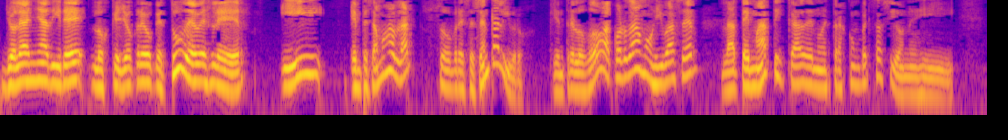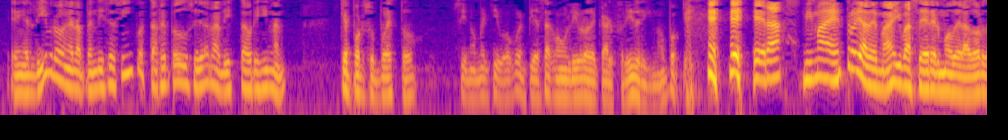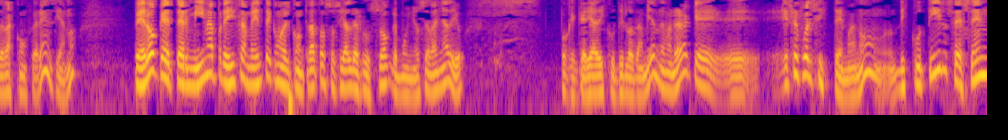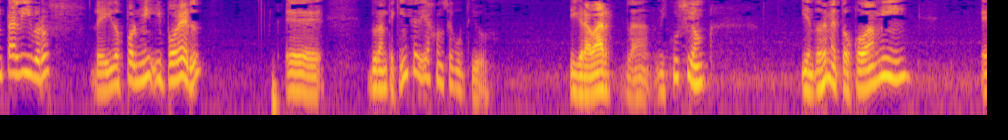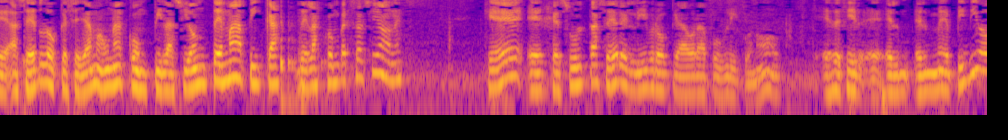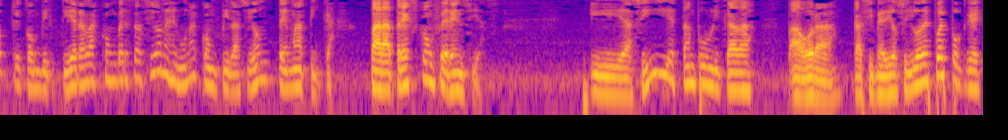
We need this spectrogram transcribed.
yo le añadiré los que yo creo que tú debes leer y empezamos a hablar sobre 60 libros, que entre los dos acordamos iba a ser la temática de nuestras conversaciones y en el libro, en el apéndice 5, está reproducida la lista original, que por supuesto, si no me equivoco, empieza con un libro de Carl Friedrich, ¿no? Porque era mi maestro y además iba a ser el moderador de las conferencias, ¿no? Pero que termina precisamente con el contrato social de Rousseau, que Muñoz se le añadió, porque quería discutirlo también, de manera que eh, ese fue el sistema, ¿no? Discutir 60 libros leídos por mí y por él eh, durante 15 días consecutivos y grabar la discusión y entonces me tocó a mí eh, hacer lo que se llama una compilación temática de las conversaciones que resulta ser el libro que ahora publico, ¿no? Es decir, eh, él, me pidió que convirtiera las conversaciones en una compilación temática para tres conferencias. Y así están publicadas ahora, casi medio siglo después, porque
